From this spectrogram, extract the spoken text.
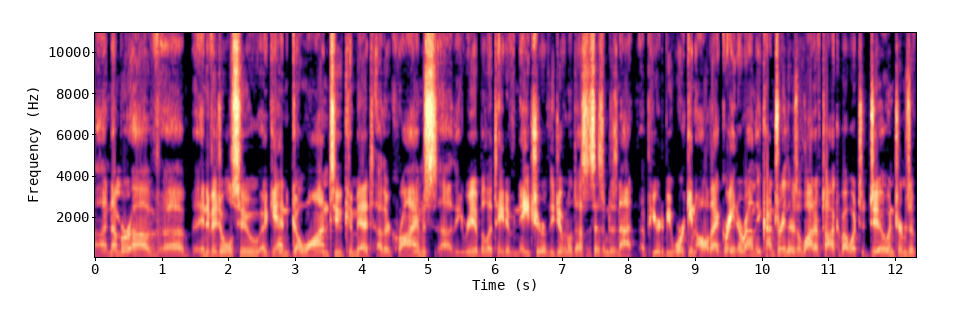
a number of uh, individuals who, again, go on to commit other crimes. Uh, the rehabilitative nature of the juvenile justice system does not appear to be working all that great around the country. There's a lot of talk about what to do in terms of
